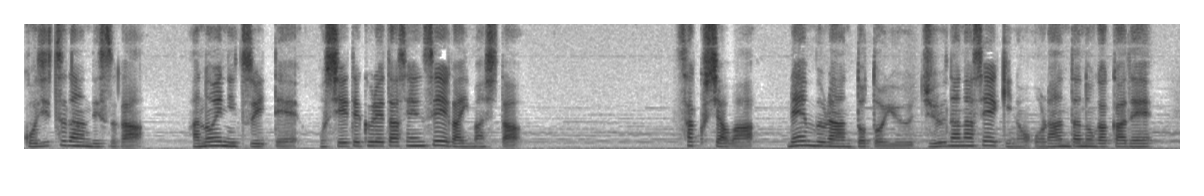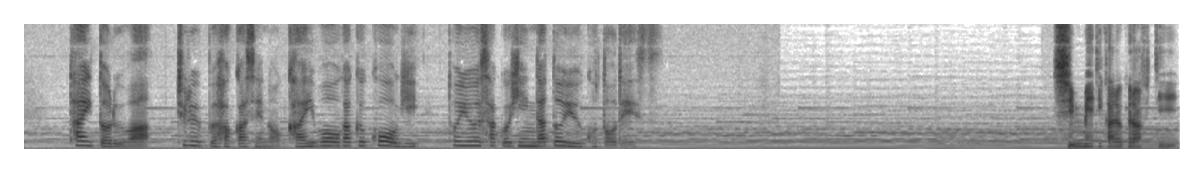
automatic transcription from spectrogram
後日談ですが、あの絵について教えてくれた先生がいました。作者はレンブラントという17世紀のオランダの画家で、タイトルはトゥルプ博士の解剖学講義という作品だということです。新メディカルグラフィティ。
